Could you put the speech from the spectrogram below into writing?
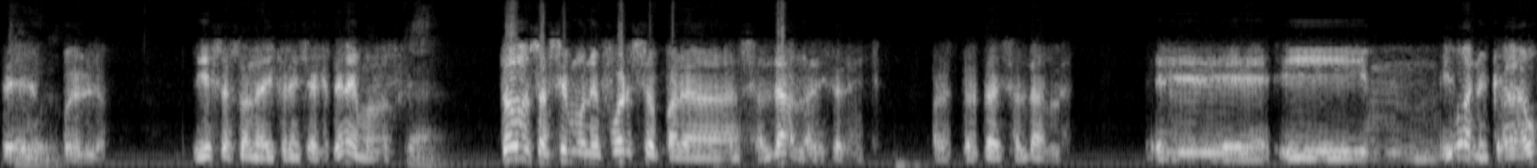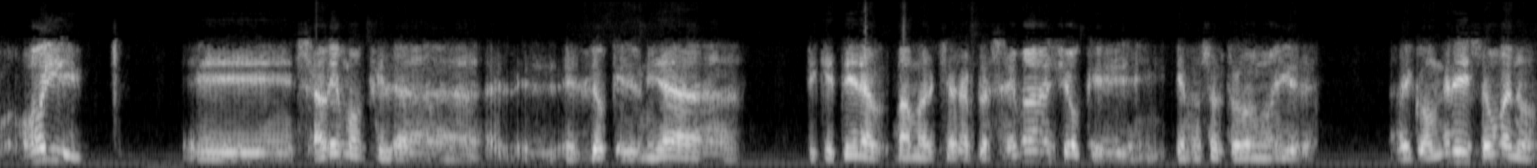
del pueblo. Y esas son las diferencias que tenemos. Todos hacemos un esfuerzo para saldar la diferencia, para tratar de saldarla. Eh, y, y, bueno, cada, hoy eh, sabemos que la, el bloque de unidad Piquetera va a marchar a Plaza de Mayo, que, que nosotros vamos a ir al Congreso, bueno,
